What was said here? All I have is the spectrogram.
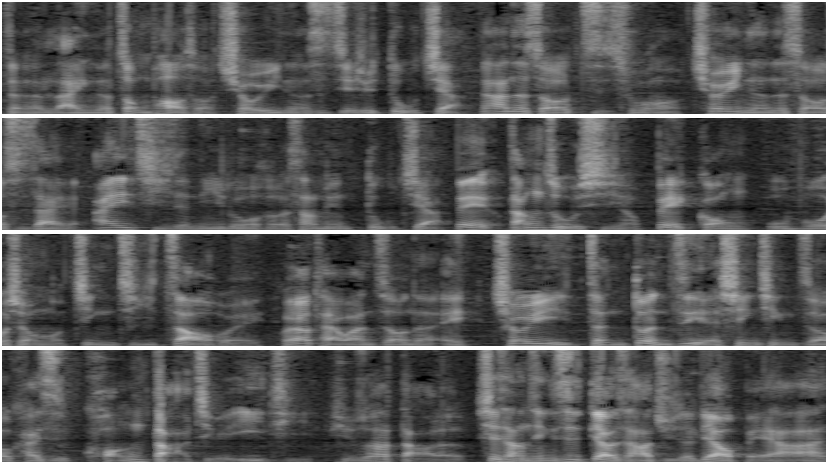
整个蓝营的重炮炮手邱毅呢是直接去度假。那他那时候指出哈，邱毅呢那时候是在埃及的尼罗河上面度假，被党主席哦被攻吴伯雄哦紧急召回，回到台湾之后呢，哎，邱毅整顿自己的心情之后，开始狂打几个议题，比如说他打了谢长廷是调查局的廖北亚案，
